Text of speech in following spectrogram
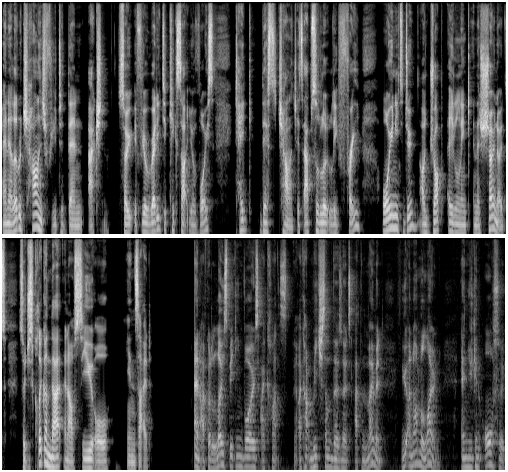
and a little challenge for you to then action. So if you're ready to kickstart your voice, take this challenge. It's absolutely free. All you need to do, I'll drop a link in the show notes. So just click on that and I'll see you all inside. And I've got a low speaking voice. I can't I can't reach some of those notes at the moment. You are not alone and you can also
